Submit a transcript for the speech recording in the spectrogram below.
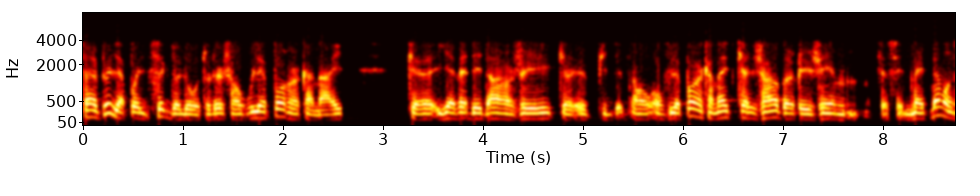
c'est un peu la politique de l'autruche. On ne voulait pas reconnaître qu'il y avait des dangers, puis on, ne voulait pas reconnaître quel genre de régime. Maintenant, on le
